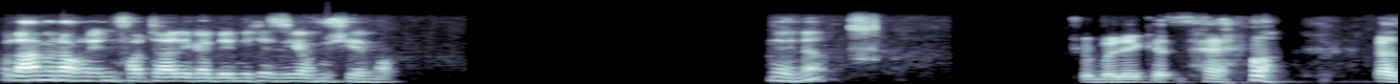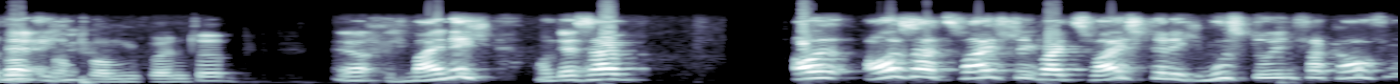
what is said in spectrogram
Oder haben wir noch einen Innenverteidiger, den ich jetzt nicht auf dem Schirm habe? Nee, ne? Ich überlege jetzt selber, wer sonst nee, noch kommen könnte. Ja, ich meine nicht. Und deshalb, außer zweistellig, weil zweistellig musst du ihn verkaufen,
